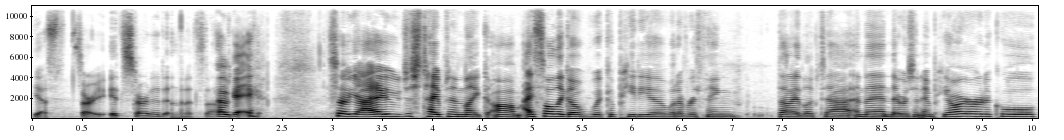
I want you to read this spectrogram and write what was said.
Yes. Sorry, it started and then it stopped. Okay. So yeah, I just typed in like um I saw like a Wikipedia whatever thing that I looked at and then there was an NPR article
